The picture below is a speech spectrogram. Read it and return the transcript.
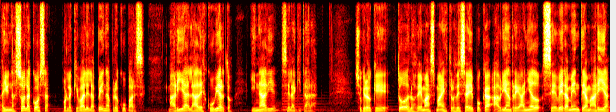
Hay una sola cosa por la que vale la pena preocuparse. María la ha descubierto y nadie se la quitará. Yo creo que todos los demás maestros de esa época habrían regañado severamente a María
